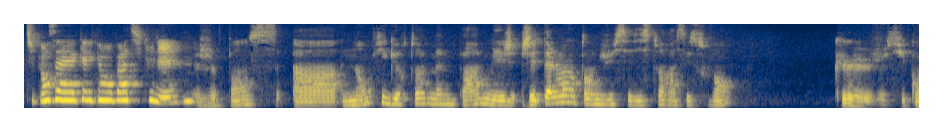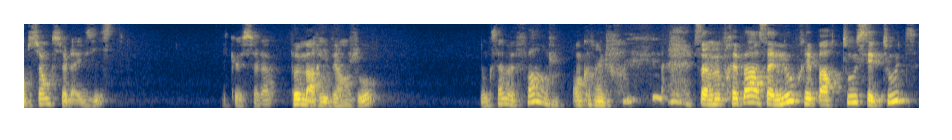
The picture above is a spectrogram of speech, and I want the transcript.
tu penses à quelqu'un en particulier? Je pense à... Non, figure-toi même pas, mais j'ai tellement entendu ces histoires assez souvent que je suis conscient que cela existe et que cela peut m'arriver un jour. Donc ça me forge, encore une fois. ça me prépare, ça nous prépare tous et toutes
